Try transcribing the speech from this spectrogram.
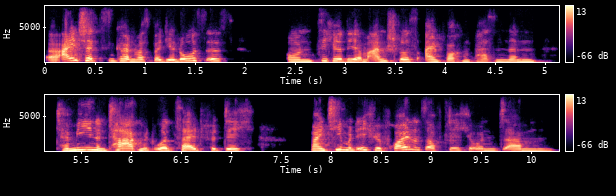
äh, einschätzen können, was bei dir los ist und sichere dir im Anschluss einfach einen passenden Termin, einen Tag mit Uhrzeit für dich. Mein Team und ich, wir freuen uns auf dich und ähm,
